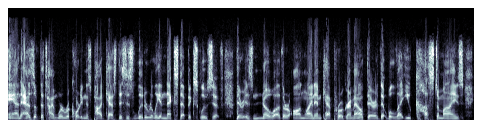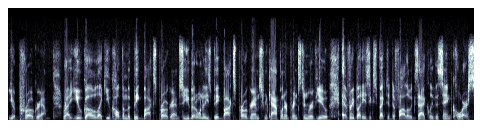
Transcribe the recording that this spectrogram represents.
And as of the time we're recording this podcast, this is literally a Next Step exclusive. There is no other online MCAT program program out there that will let you customize your program, right? You go like you called them a big box program. So you go to one of these big box programs from Kaplan or Princeton Review, everybody's expected to follow exactly the same course.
